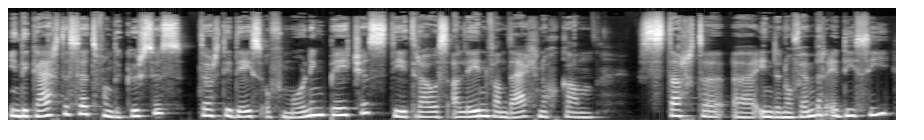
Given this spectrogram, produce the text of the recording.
In de kaartenset van de cursus 30 Days of Morning Pages, die je trouwens alleen vandaag nog kan starten uh, in de november-editie,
